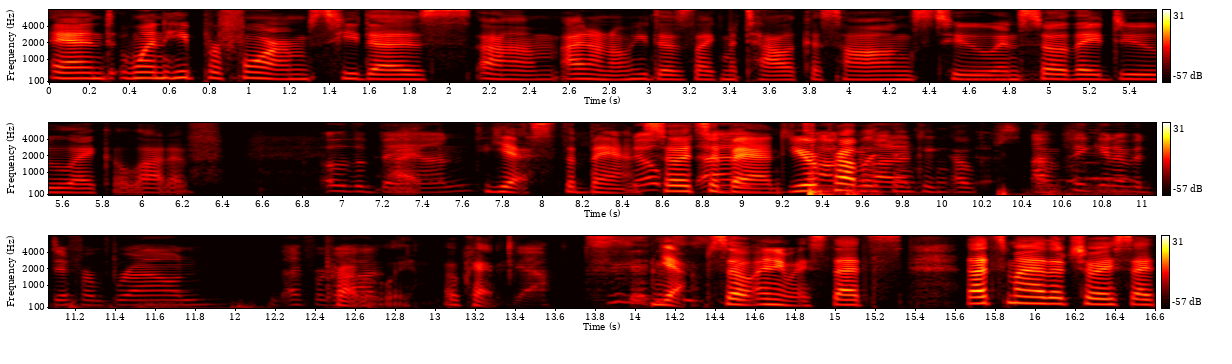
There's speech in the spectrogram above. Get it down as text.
and when he performs, he does. Um, I don't know. He does like Metallica songs too, and Mm. so they do like a lot of. Oh, the band. Yes, the band. Nope, so it's a I'm band. You're probably a- thinking. Oops, I'm um, thinking of a different Brown. I forgot. Probably. Okay. Yeah. Yeah. So anyways, that's that's my other choice. I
